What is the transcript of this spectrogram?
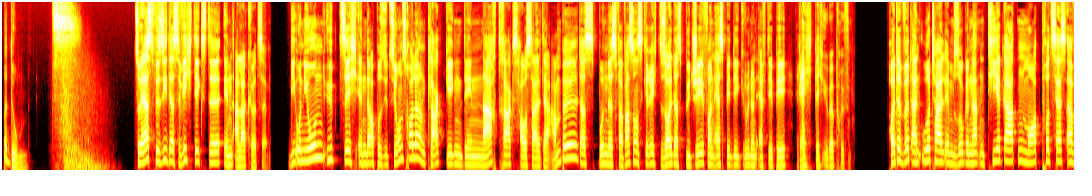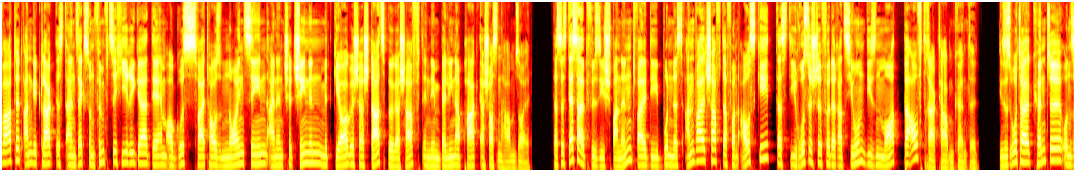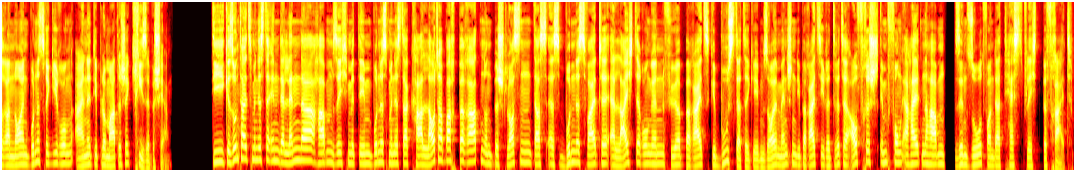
Badum. Zuerst für Sie das Wichtigste in aller Kürze. Die Union übt sich in der Oppositionsrolle und klagt gegen den Nachtragshaushalt der Ampel. Das Bundesverfassungsgericht soll das Budget von SPD, Grünen und FDP rechtlich überprüfen. Heute wird ein Urteil im sogenannten Tiergarten-Mordprozess erwartet. Angeklagt ist ein 56-Jähriger, der im August 2019 einen Tschetschenen mit georgischer Staatsbürgerschaft in dem Berliner Park erschossen haben soll. Das ist deshalb für sie spannend, weil die Bundesanwaltschaft davon ausgeht, dass die russische Föderation diesen Mord beauftragt haben könnte. Dieses Urteil könnte unserer neuen Bundesregierung eine diplomatische Krise bescheren. Die Gesundheitsministerinnen der Länder haben sich mit dem Bundesminister Karl Lauterbach beraten und beschlossen, dass es bundesweite Erleichterungen für bereits Geboosterte geben soll. Menschen, die bereits ihre dritte Auffrischimpfung erhalten haben, sind so von der Testpflicht befreit.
